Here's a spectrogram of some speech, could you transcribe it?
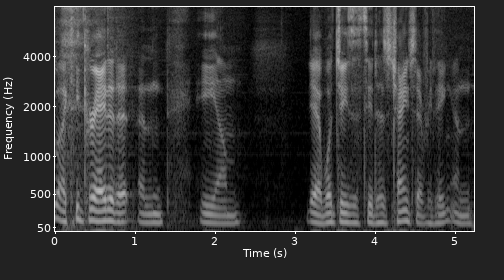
like he created it and he um yeah what jesus did has changed everything and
